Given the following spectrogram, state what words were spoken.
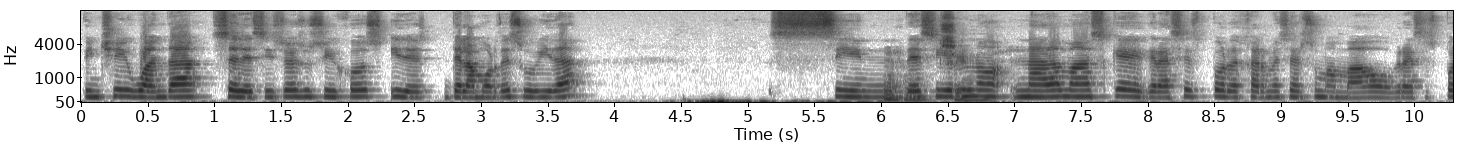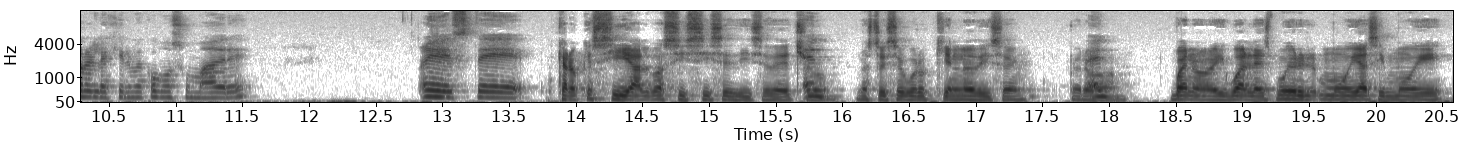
pinche Wanda se deshizo de sus hijos y del amor de su vida? sin decir nada más que gracias por dejarme ser su mamá o gracias por elegirme como su madre. Este. Creo que sí, algo así sí se dice, de hecho. no estoy seguro quién lo dice. Pero bueno, igual es muy, muy así, muy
